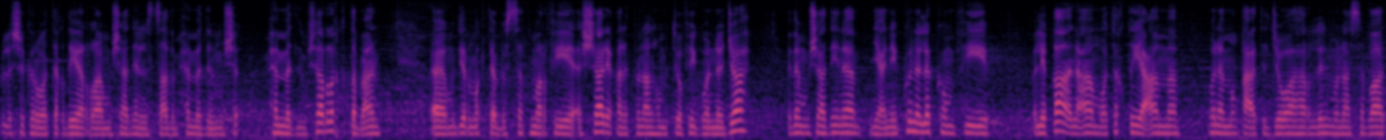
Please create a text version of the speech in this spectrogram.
كل الشكر والتقدير مشاهدينا الأستاذ محمد المش... محمد المشرق. طبعا آه، مدير مكتب استثمر في الشارقة. نتمنى لهم التوفيق والنجاح. اذا مشاهدينا يعني كنا لكم في لقاء عام وتغطية عامة هنا من قاعة الجواهر للمناسبات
